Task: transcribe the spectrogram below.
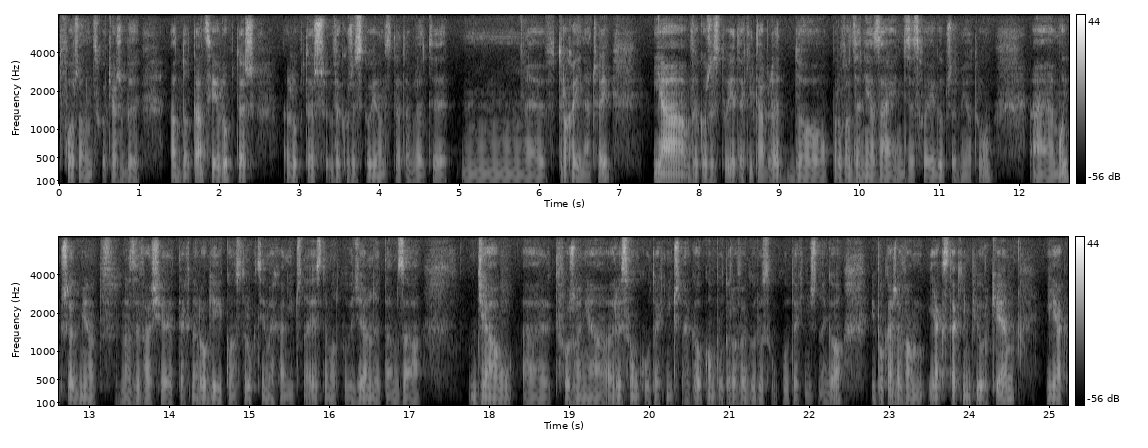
tworząc chociażby adnotacje lub też, lub też wykorzystując te tablety mm, e, trochę inaczej. Ja wykorzystuję taki tablet do prowadzenia zajęć ze swojego przedmiotu. E, Mój przedmiot nazywa się Technologie i konstrukcje mechaniczne. Jestem odpowiedzialny tam za dział e, tworzenia rysunku technicznego, komputerowego rysunku technicznego i pokażę Wam, jak z takim piórkiem i jak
